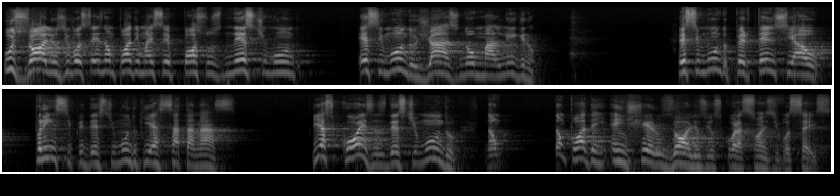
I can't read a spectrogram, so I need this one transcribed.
Os olhos de vocês não podem mais ser postos neste mundo. Esse mundo jaz no maligno. Esse mundo pertence ao príncipe deste mundo que é Satanás. E as coisas deste mundo não, não podem encher os olhos e os corações de vocês.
